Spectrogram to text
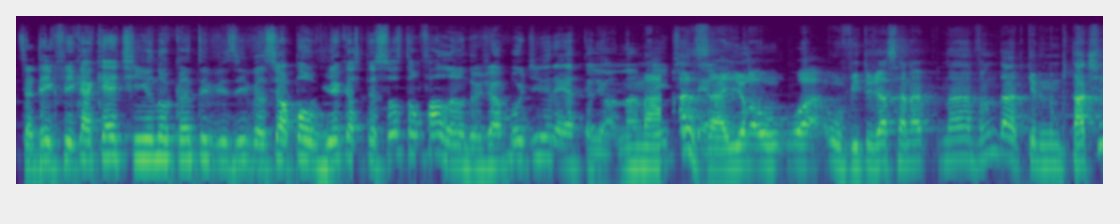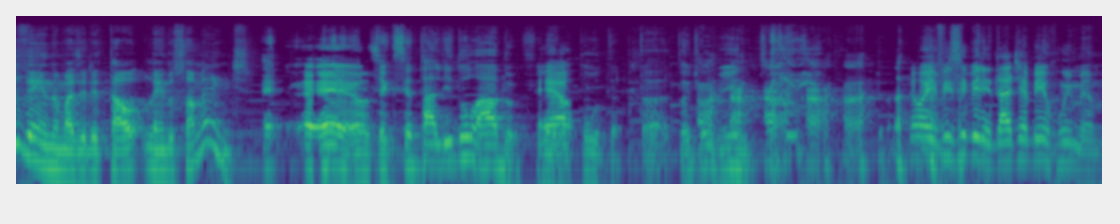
Você tem que ficar quietinho no canto invisível, assim, ó, pra ouvir o que as pessoas estão falando. Eu já vou direto ali, ó. Na mas aí ó, o, o Vitor já sai na, na vantagem, porque ele não tá te vendo, mas ele tá lendo sua mente. É, é eu sei que você tá ali do lado, filha é. da puta. Tá, tô te ouvindo. não, a invisibilidade é bem ruim mesmo.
